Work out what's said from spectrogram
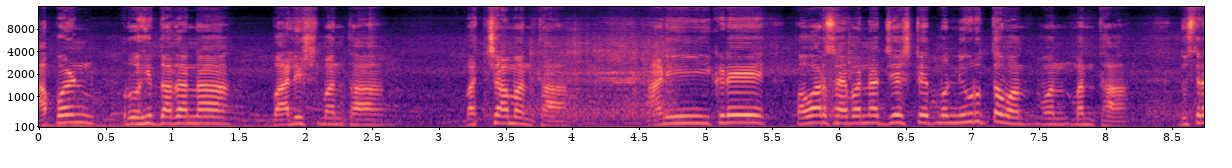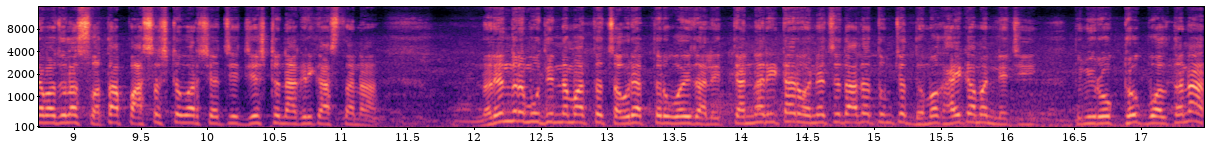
आपण रोहितदादांना बालिश म्हणता बच्चा म्हणता आणि इकडे पवार साहेबांना ज्येष्ठ आहेत म्हणून निवृत्त म्हण- म्हणता. दुसऱ्या बाजूला स्वतः पासष्ट वर्षाचे ज्येष्ठ नागरिक असताना नरेंद्र मोदींना मात्र चौऱ्याहत्तर वय झाले. त्यांना रिटायर होण्याचे दादा तुमच्या धमक आहे का म्हणण्याची? तुम्ही रोखठोक बोलता ना?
